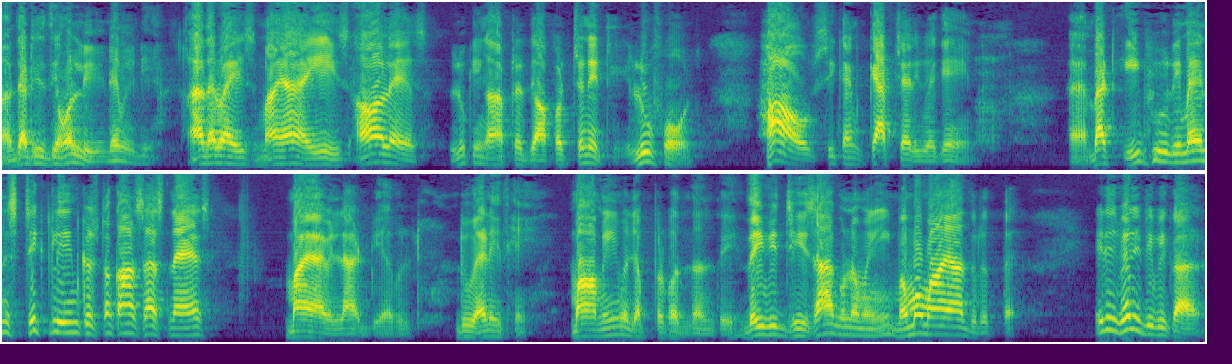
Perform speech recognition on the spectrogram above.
uh, that is the only remedy. Otherwise, Maya is always looking after the opportunity, loopholes, how she can capture you again. Uh, but if you remain strictly in Krishna consciousness, Maya will not be able to do anything. Mami vaja prapadanti, devidhisa gunamai, mama maya duratta. It is very difficult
